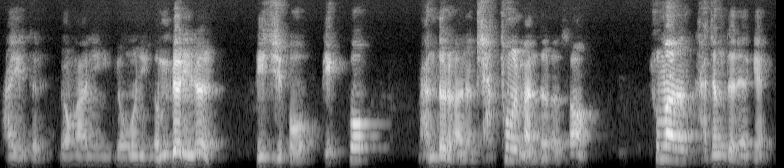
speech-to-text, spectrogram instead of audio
아이들, 영환이, 용원이, 은별이를 빚고 빚고 만들어가는 작품을 만들어서 수많은 가정들에게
